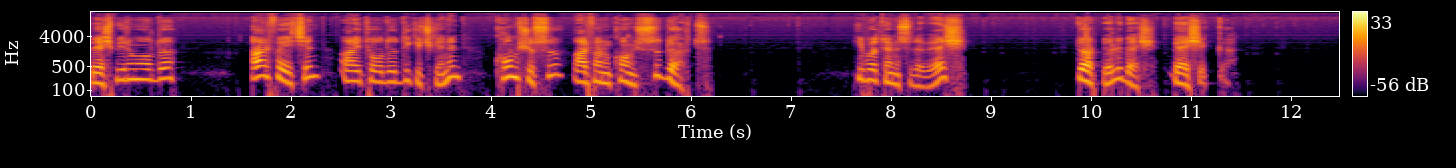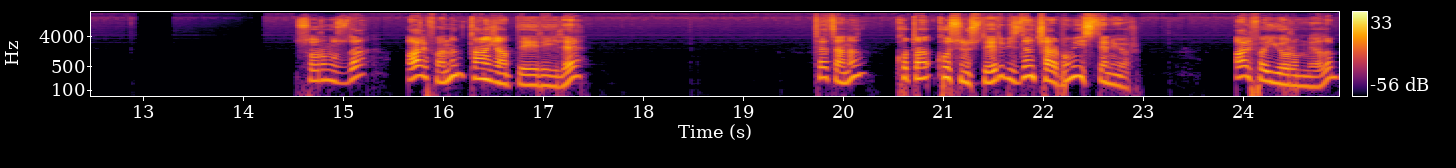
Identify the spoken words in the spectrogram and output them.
5 birim oldu. Alfa için ait olduğu dik üçgenin komşusu, alfanın komşusu 4. Hipotenüsü de 5. 4 bölü 5. B şıkkı. Sorumuzda alfanın tanjant değeriyle teta'nın kosinüs değeri bizden çarpımı isteniyor. Alfayı yorumlayalım.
